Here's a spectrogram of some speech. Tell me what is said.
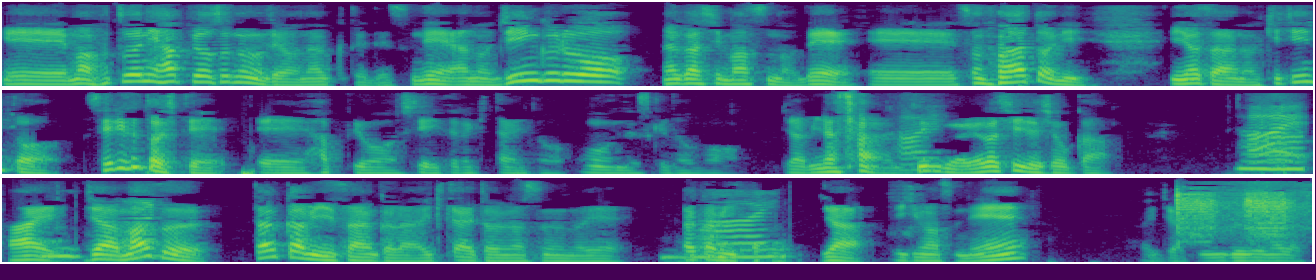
えー、まあ普通に発表するのではなくてですね、あの、ジングルを流しますので、えー、その後に皆さん、あの、きちんとセリフとして、えー、発表していただきたいと思うんですけども。じゃあ皆さん、はい準備はよろしいでしょうか？はい。はい。じゃあまず、高見さんから行きたいと思いますので、高見さはいん、じゃあ行きますね。はい、じゃあジングル流します。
